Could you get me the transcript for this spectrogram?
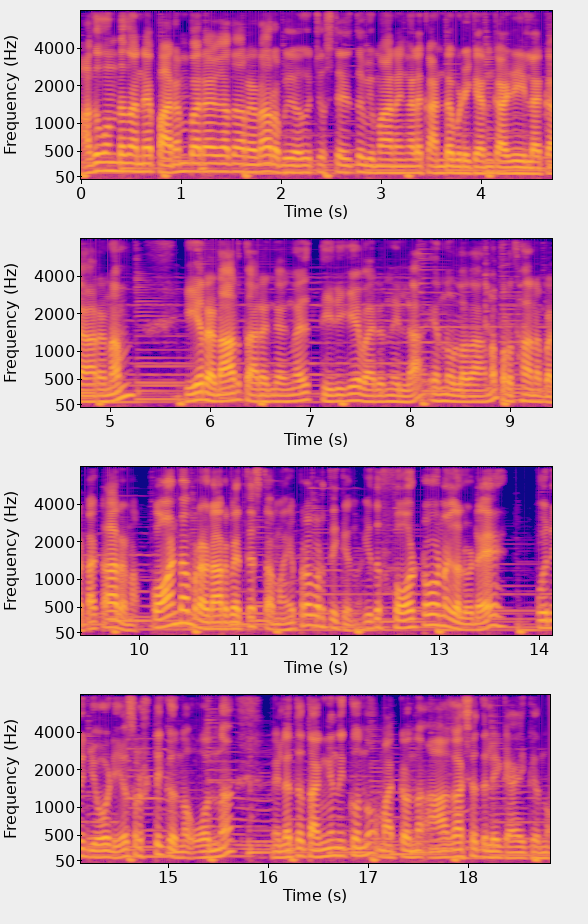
അതുകൊണ്ട് തന്നെ പരമ്പരാഗത റഡാർ ഉപയോഗിച്ച് സ്റ്റെൽത്ത് വിമാനങ്ങളെ കണ്ടുപിടിക്കാൻ കഴിയില്ല. കാരണം ഈ റഡാർ തരംഗങ്ങൾ തിരികെ വരുന്നില്ല എന്നുള്ളതാണ് പ്രധാനപ്പെട്ട കാരണം. ക്വാണ്ടം റഡാർ വ്യത്യസ്തമായി പ്രവർത്തിക്കുന്നു. ഇത് ഫോട്ടോണുകളുടെ ഒരു ജോഡിയെ സൃഷ്ടിക്കുന്നു. ഒന്ന് നിലത്ത് തങ്ങി നിൽക്കുന്നു മറ്റൊന്ന് ആകാശത്തിലേക്ക് അയക്കുന്നു.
